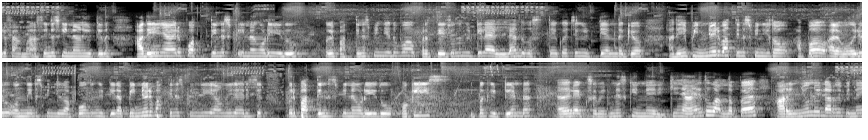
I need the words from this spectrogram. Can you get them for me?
ഒരു ഫമാസിന്റെ സ്കിന്നാണ് കിട്ടിയത്. അതിന് ഞാൻ ഒരു പത്തിന്റെ സ്പിൻ അങ്ങോട്ട് ചെയ്തു. ഓക്കെ പത്തിന് സ്പിൻ ചെയ്തപ്പോൾ പ്രത്യേകിച്ചൊന്നും കിട്ടിയില്ല. എല്ലാ ദിവസത്തേക്ക് വെച്ച് കിട്ടിയ എന്തൊക്കെയോ. അത് കഴിഞ്ഞ് പിന്നെ ഒരു പത്തിന് സ്പിൻ ചെയ്തോ. അപ്പോൾ അല്ല ഒരു ഒന്നിന്റെ സ്പിൻ ചെയ്തു. അപ്പോൾ ഒന്നും കിട്ടിയില്ല. പിന്നെ ഒരു പത്തിന് സ്പിൻ ചെയ്യാമെന്ന് വിചാരിച്ച് ഒരു പത്തിന്റെ സ്പിൻ അങ്ങോട്ട് ചെയ്തു. ഓക്കെ ഈ ഇപ്പോൾ കിട്ടിയിട്ടുണ്ട്. അതായത് എക്സമിറ്റിന്റെ സ്കിന്ന് എനിക്ക് ഞാനിത് വന്നപ്പോൾ അറിഞ്ഞൊന്നും ഇല്ലായിരുന്നു പിന്നെ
